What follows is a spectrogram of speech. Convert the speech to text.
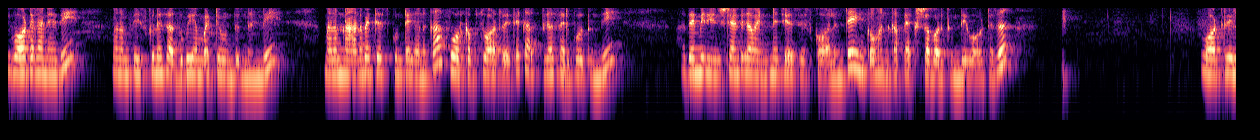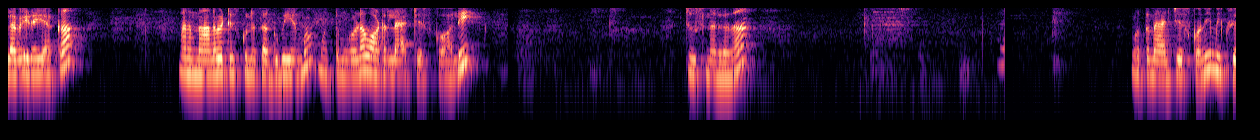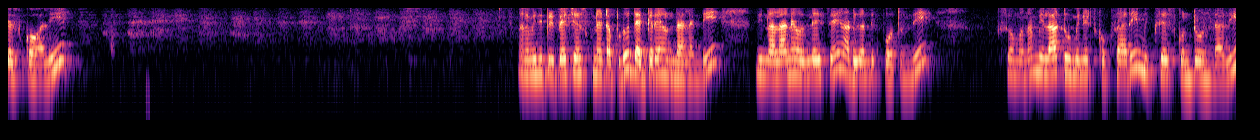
ఈ వాటర్ అనేది మనం తీసుకునే సగ్గుబియ్యం బట్టి ఉంటుందండి. మనం నానబెట్టేసుకుంటే కనుక ఫోర్ కప్స్ వాటర్ అయితే కరెక్ట్గా సరిపోతుంది. అదే మీరు ఇన్స్టెంట్గా వెంటనే చేసేసుకోవాలంటే ఇంకో వన్ కప్ ఎక్స్ట్రా పడుతుంది వాటర్. వాటర్ ఇలా వేడయ్యాక మనం నానబెట్టేసుకున్న సగ్గుబియ్యము మొత్తం కూడా వాటర్లో యాడ్ చేసుకోవాలి. చూస్తున్నారు కదా? మొత్తం యాడ్ చేసుకొని మిక్స్ చేసుకోవాలి. మనం ఇది ప్రిపేర్ చేసుకునేటప్పుడు దగ్గరే ఉండాలండి. దీన్ని అలానే వదిలేస్తే అడుగంటకు పోతుంది. సో మనం ఇలా టూ మినిట్స్కి ఒకసారి మిక్స్ చేసుకుంటూ ఉండాలి.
